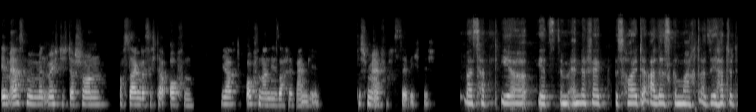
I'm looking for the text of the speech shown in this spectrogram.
im ersten Moment möchte ich da schon auch sagen, dass ich da offen, ja, offen an die Sache rangehe. Das ist mir einfach sehr wichtig. Was habt ihr jetzt im Endeffekt bis heute alles gemacht? Also ihr hattet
